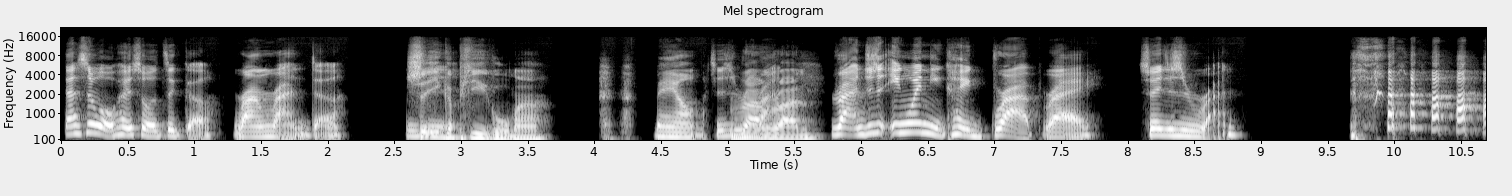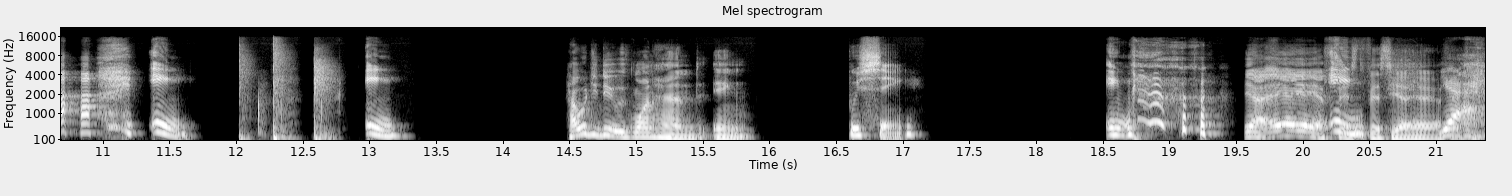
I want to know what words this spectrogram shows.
但是我会说这个软软的，就是一个屁股吗？没有，就是软。run 软，就是因为你可以 grab right，所以就是软，硬。硬 how would you do it with one hand 硬不行，硬 yeah yeah yeah yeah fist Ing. fist yeah yeah, yeah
